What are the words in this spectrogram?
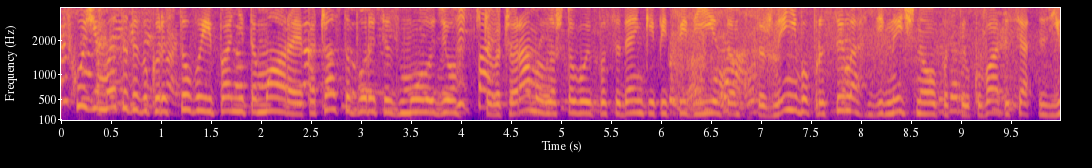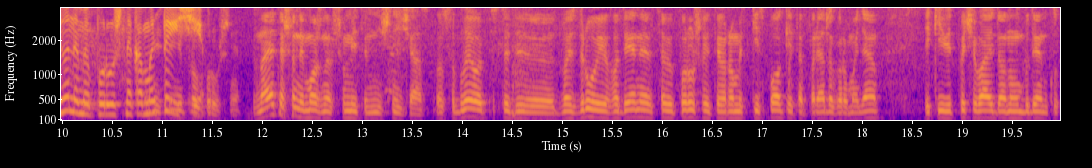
Схожі методи використовує і пані Тамара, яка часто бореться з молоддю. Що вечорами влаштовує посиденьки під під'їздом. Тож нині попросила дільничного поспілкуватися з юними порушниками тиші. Знаєте, що не можна шуміти в нічний час, особливо після е, 22-ї години. Це ви порушуєте громадський спокій та порядок громадян, які відпочивають в даному будинку.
